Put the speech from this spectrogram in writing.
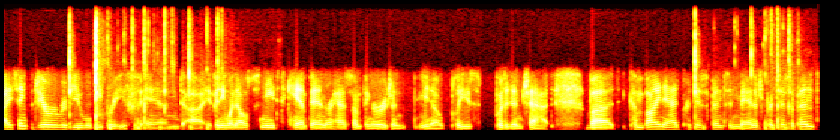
I think the JIRA review will be brief, and uh, if anyone else needs to camp in or has something urgent, you know, please put it in chat. But combine add participants and manage participants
